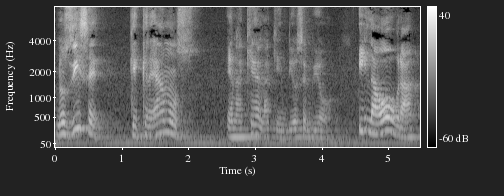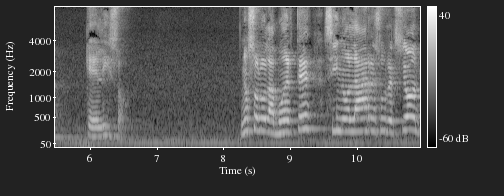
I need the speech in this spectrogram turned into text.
nos dice, que creamos en aquel a quien Dios envió y la obra que Él hizo. No solo la muerte, sino la resurrección,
